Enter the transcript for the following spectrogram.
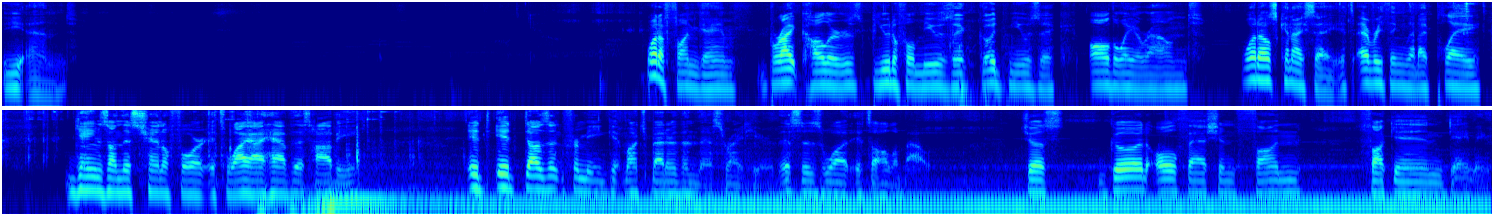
The end. What a fun game. Bright colors, beautiful music, good music, all the way around. What else can I say? It's everything that I play games on this channel for. It's why I have this hobby. It it doesn't for me get much better than this right here. This is what it's all about. Just good old fashioned fun fucking gaming.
